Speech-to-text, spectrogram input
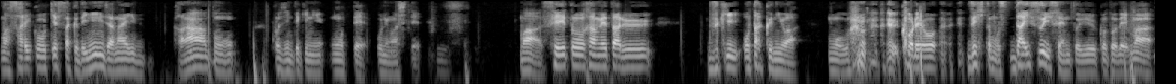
まあ最高傑作でいいんじゃないかなと、個人的に思っておりまして。まあ、正統派メタル好きオタクには、もう、これをぜひとも大推薦ということで、まあ、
